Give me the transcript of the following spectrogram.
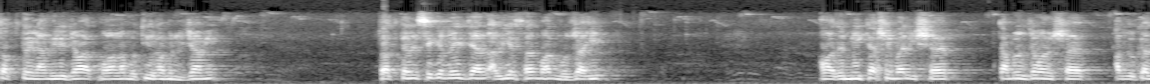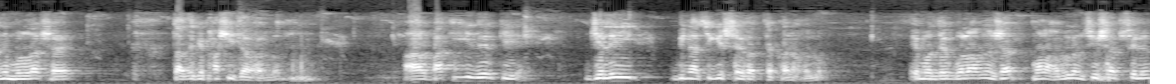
তৎকালীন আমির জামাত মৌলানা মতিউর রহমান নিজামী, তৎকালীন সেক্রেটারি জেনারেল আলী হাসান মোহাম্মদ মুজাহিদ, আমাদের মীর কাসিম আলী সাহেব, কামরুজ্জামান সাহেব, আব্দুল কাদের মোল্লা সাহেব, তাদেরকে ফাঁসি দেওয়া হলো। আর বাকিদেরকে জেলেই বিনা চিকিৎসায় হত্যা করা হলো। এর মধ্যে গোলাম সাহেব, মৌলানা আবুল সাহেব ছিলেন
